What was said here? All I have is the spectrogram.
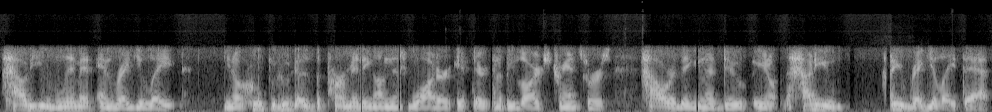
how do you limit and regulate you know who who does the permitting on this water if there are going to be large transfers how are they going to do you know how do you how do you regulate that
